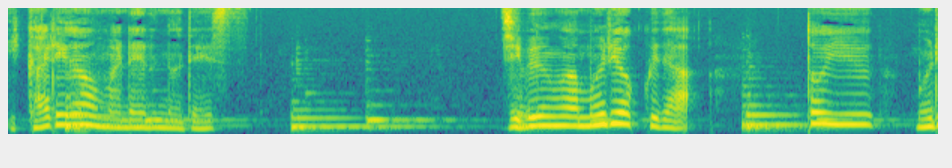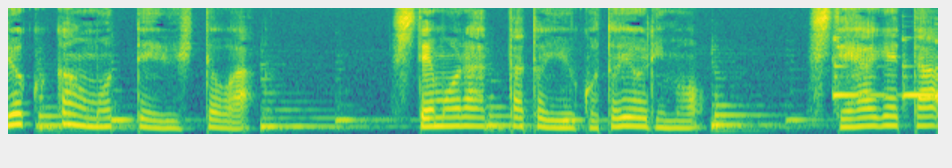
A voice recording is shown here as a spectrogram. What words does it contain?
怒りが生まれるのです。自分は無力だという無力感を持っている人はしてもらったということよりもしてあげた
